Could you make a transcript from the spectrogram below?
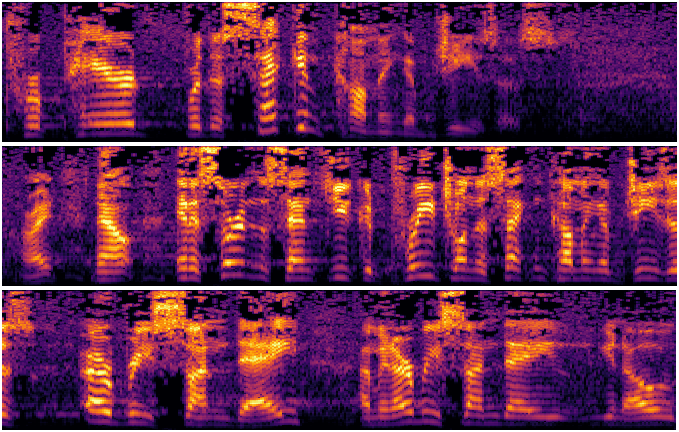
prepared for the second coming of Jesus. All right. Now, in a certain sense, you could preach on the second coming of Jesus every Sunday. I mean, every Sunday, you know,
